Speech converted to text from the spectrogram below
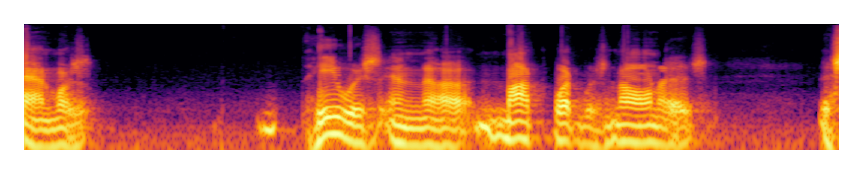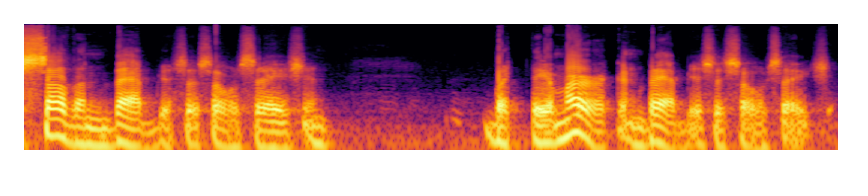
and was he was in uh, not what was known as the Southern Baptist Association, but the American Baptist Association.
